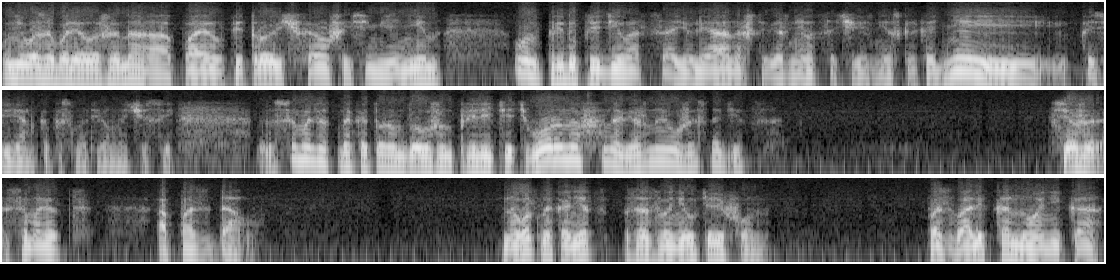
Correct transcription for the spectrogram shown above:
У него заболела жена, а Павел Петрович хороший семьянин. Он предупредил отца Юлиана, что вернется через несколько дней, и Козыренко посмотрел на часы. Самолет, на котором должен прилететь Воронов, наверное, уже садится. Все же самолет опоздал. Но вот, наконец, зазвонил телефон. Позвали каноника.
